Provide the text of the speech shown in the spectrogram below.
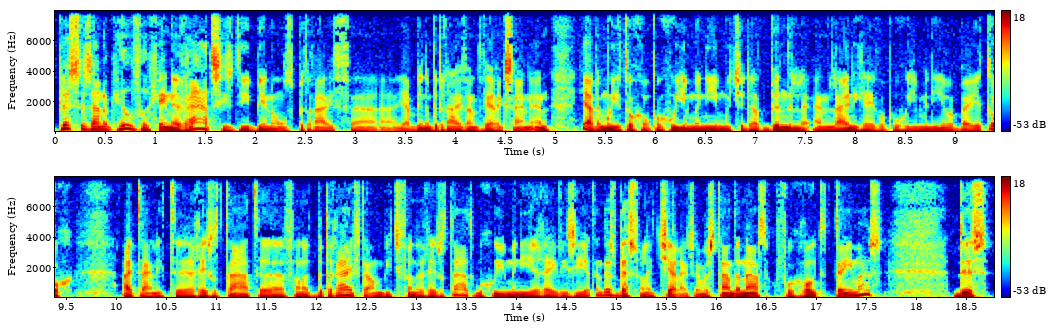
Plus er zijn ook heel veel generaties die binnen ons bedrijf, ja, binnen bedrijven aan het werk zijn. En ja, dan moet je toch op een goede manier moet je dat bundelen en leiding geven op een goede manier. Waarbij je toch uiteindelijk de resultaten van het bedrijf, de ambitie van de resultaten op een goede manier realiseert. En dat is best wel een challenge. En we staan daarnaast ook voor grote thema's. Dus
